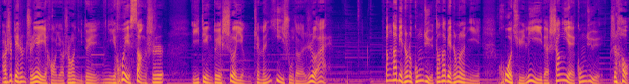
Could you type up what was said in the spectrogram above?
而是变成职业以后，有时候你对你会丧失一定对摄影这门艺术的热爱。当它变成了工具，当它变成了你获取利益的商业工具之后，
